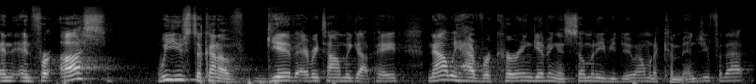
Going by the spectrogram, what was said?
and, and for us, we used to kind of give every time we got paid. Now we have recurring giving, and so many of you do. And I want to commend you for that.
